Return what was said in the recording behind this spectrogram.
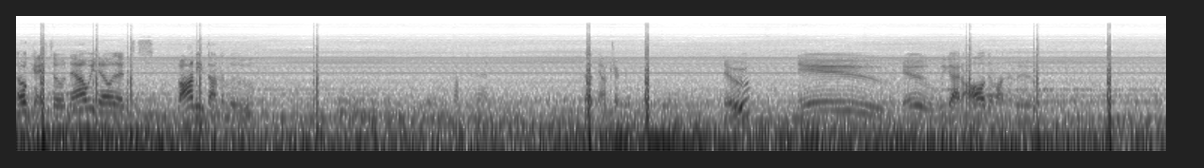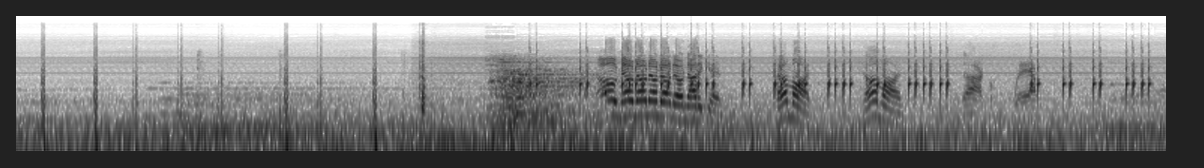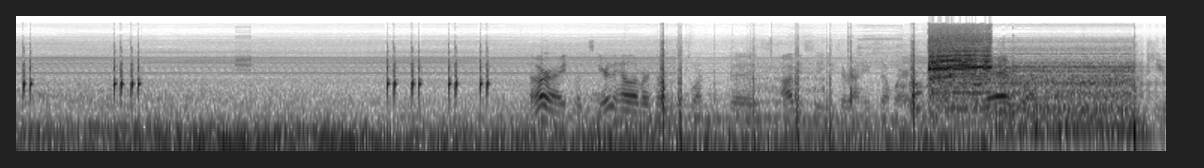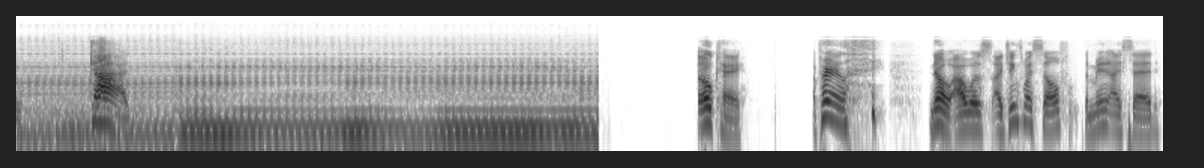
Okay, so now we know that Bonnie's on the move. What the fuck is that? Nothing, I'm tripping. Nope. No, no. We got all of them on the move. Oh, no, no, no, no, no, not again. Come on. Come on. Ah, crap. Alright, let's scare the hell out of ourselves with this one, because obviously he's around here somewhere. There you are. Fuck you. God! Okay. Apparently, no, I was, I jinxed myself the minute I said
